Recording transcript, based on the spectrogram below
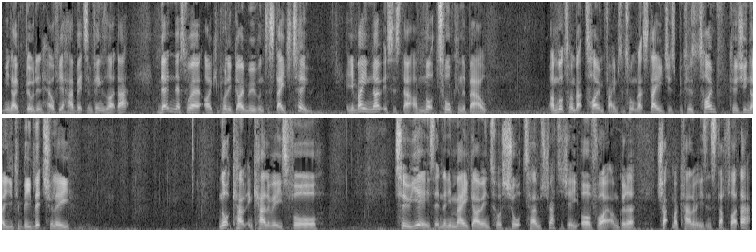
you know, building healthier habits and things like that, then that's where I could probably go move on to stage two. And you may notice is that I'm not talking about I'm not talking about time frames, I'm talking about stages because time because you know you can be literally not counting calories for two years and then you may go into a short-term strategy of right, I'm gonna track my calories and stuff like that.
